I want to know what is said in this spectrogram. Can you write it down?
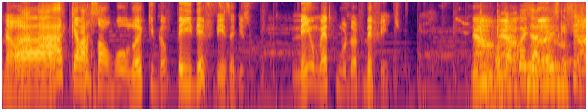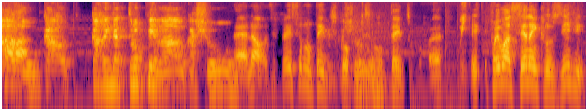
Não, Ah. a, a que ela salvou o Lucky não tem defesa disso. Nem o Matt Murdock defende. Não, Outra ela coisa, eu esqueci de carro, falar. O carro, o carro ainda atropelar o cachorro. É, não, isso não tem desculpa, isso não tem desculpa. é. Foi uma cena, inclusive,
